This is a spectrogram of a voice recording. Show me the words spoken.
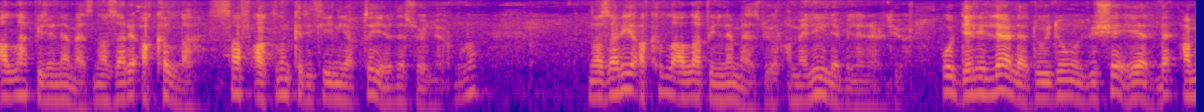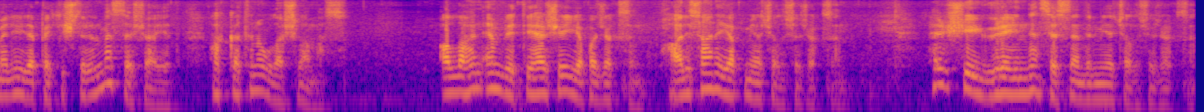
Allah bilinemez. Nazari akılla, saf aklın kritiğini yaptığı yerde söylüyor bunu. Nazari akılla Allah bilinemez diyor, ameliyle bilinir diyor. O delillerle duyduğumuz bir şey eğer ameliyle pekiştirilmezse şayet hakikatine ulaşılamaz. Allah'ın emrettiği her şeyi yapacaksın. Halisane yapmaya çalışacaksın. Her şeyi yüreğinden seslendirmeye çalışacaksın.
